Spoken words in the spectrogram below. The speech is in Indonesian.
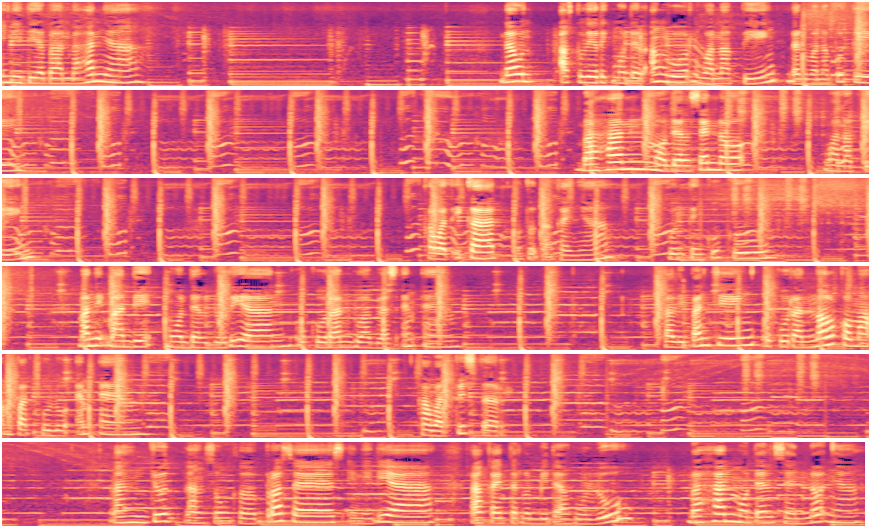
Ini dia bahan-bahannya. Daun akrilik model anggur warna pink dan warna putih. Bahan model sendok warna pink. Kawat ikat untuk tangkainya, gunting kuku, manik-manik model durian ukuran 12 mm tali pancing ukuran 0,40 mm kawat twister. Lanjut langsung ke proses. Ini dia rangkai terlebih dahulu bahan model sendoknya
